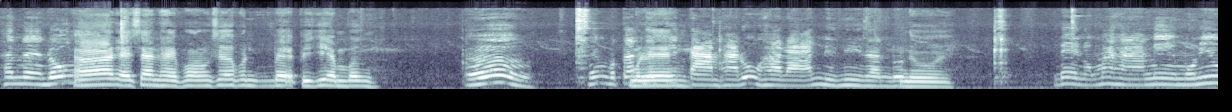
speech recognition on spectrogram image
ท่านแน่ลงอ่าเดี๋ยวฉันให้พ่อลองเชื่อเพิ่นแบะไปเยี่ยมเบิ่ง เออยังบ่ตันมื้อได้แลงติดตามหาลูกหาหลานนี่นี่นั่นโดนโดยเล่นออกมาหาแม่โมนิ้ว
